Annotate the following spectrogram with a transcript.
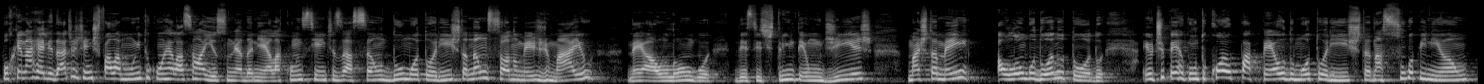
Porque, na realidade, a gente fala muito com relação a isso, né, Daniela? A conscientização do motorista, não só no mês de maio, né, ao longo desses 31 dias, mas também ao longo do ano todo. Eu te pergunto qual é o papel do motorista, na sua opinião,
